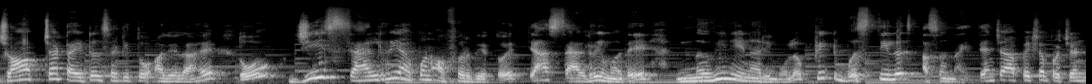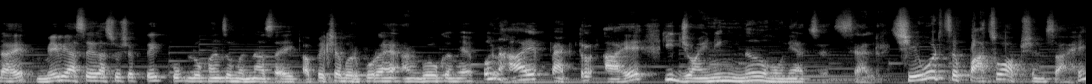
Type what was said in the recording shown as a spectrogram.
जॉबच्या टायटलसाठी तो आलेला आहे तो जी सॅलरी आपण ऑफर देतोय त्या सॅलरीमध्ये नवीन येणारी मुलं फिट बसतीलच असं नाही. त्यांच्या अपेक्षा प्रचंड आहेत. मे बी असं असू शकते खूप लोकांचं म्हणणं असं आहे अपेक्षा भरपूर आहे अनुभव कमी आहे. पण हा एक फॅक्टर आहे की जॉईनिंग न होण्याचं सॅलरी शेवटचं पाचवं ऑप्शन्स आहे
